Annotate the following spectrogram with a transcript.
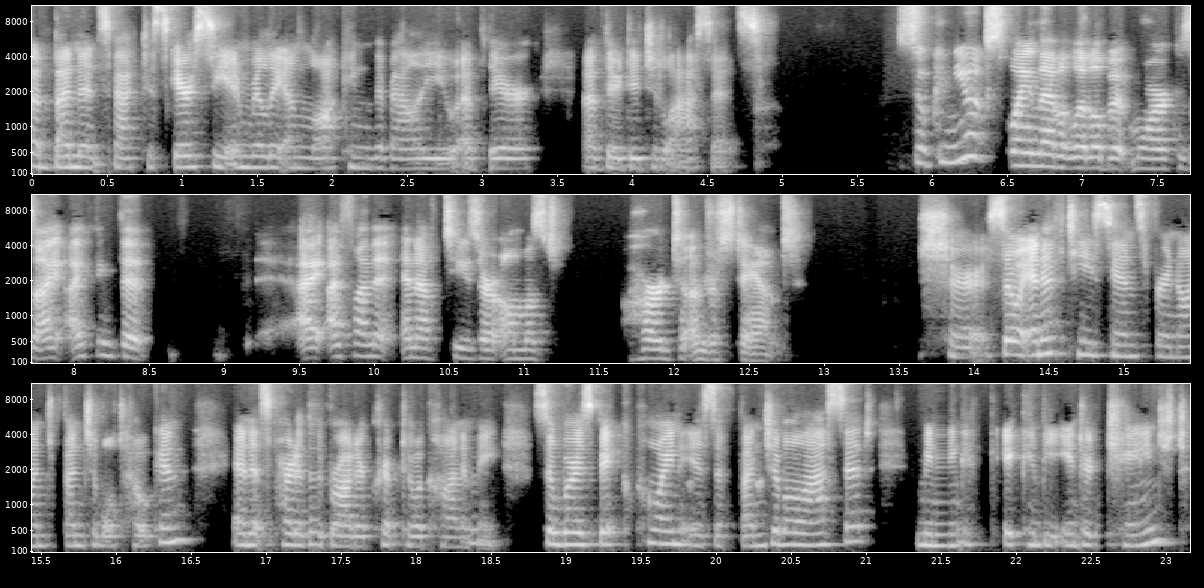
abundance back to scarcity and really unlocking the value of their of their digital assets. So can you explain that a little bit more? Because I, I think that I, I find that NFTs are almost hard to understand. Sure. So NFT stands for non fungible token, and it's part of the broader crypto economy. So, whereas Bitcoin is a fungible asset, meaning it can be interchanged,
